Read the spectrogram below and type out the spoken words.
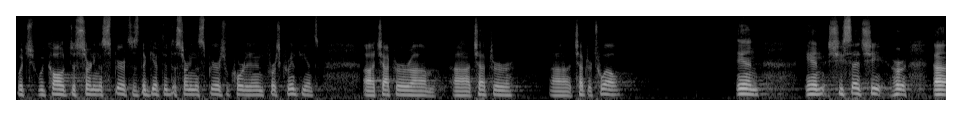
which we call discerning of spirits, is the gift of discerning of spirits recorded in 1 Corinthians uh, chapter, um, uh, chapter, uh, chapter 12. And, and she said she, her, uh,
